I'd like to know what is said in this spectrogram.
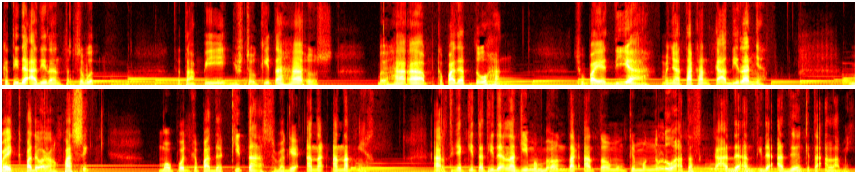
ketidakadilan tersebut. Tetapi justru kita harus berharap kepada Tuhan supaya Dia menyatakan keadilannya baik kepada orang fasik maupun kepada kita sebagai anak-anaknya. Artinya kita tidak lagi memberontak atau mungkin mengeluh atas keadaan tidak adil yang kita alami.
